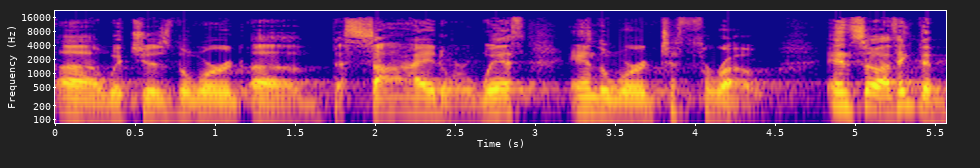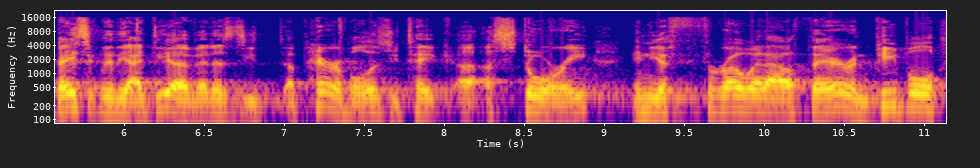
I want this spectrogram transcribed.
uh, which is the word uh, beside or with, and the word to throw. And so I think that basically the idea of it is you, a parable is you take a, a, story and you throw it out there, and people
